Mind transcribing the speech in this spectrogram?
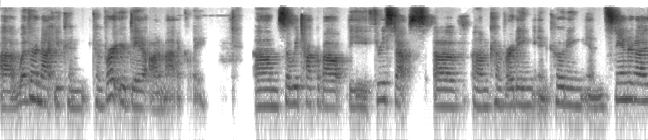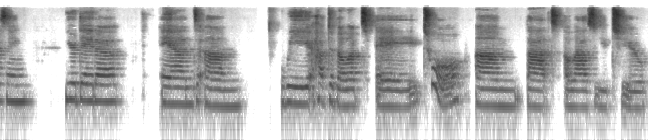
uh, whether or not you can convert your data automatically. Um, so we talk about the three steps of um, converting, encoding, and standardizing your data. And um, we have developed a tool um, that allows you to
